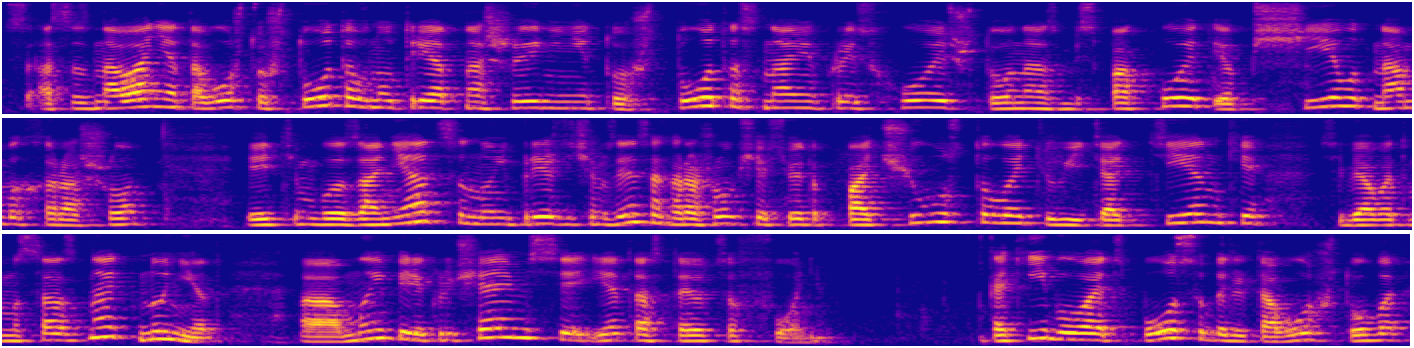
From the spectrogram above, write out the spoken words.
с осознавания того, что что-то внутри отношений не то, что-то с нами происходит, что нас беспокоит, и вообще вот нам бы хорошо этим бы заняться, но и прежде чем заняться, хорошо вообще все это почувствовать, увидеть оттенки, себя в этом осознать, но нет. А, мы переключаемся, и это остается в фоне. Какие бывают способы для того, чтобы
